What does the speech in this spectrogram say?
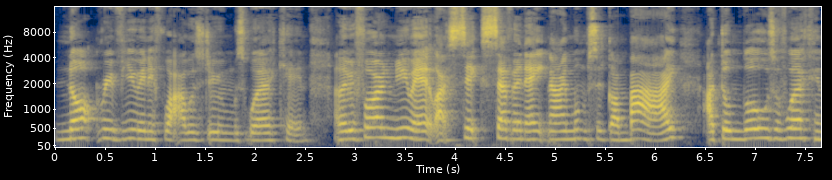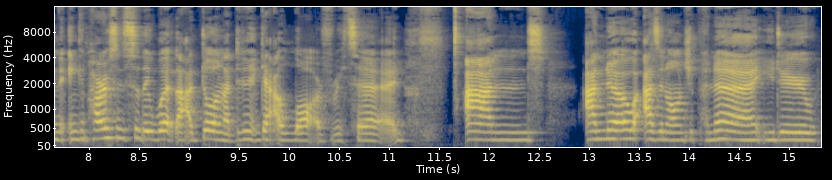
not reviewing if what I was doing was working. And then before I knew it, like six, seven, eight, nine months had gone by, I'd done loads of work, and in comparison to the work that I'd done, I didn't get a lot of return. And I know as an entrepreneur, you do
